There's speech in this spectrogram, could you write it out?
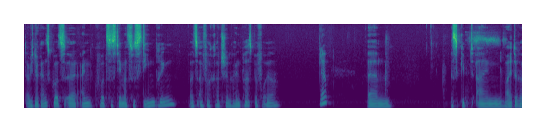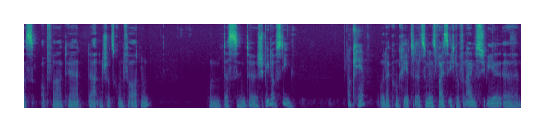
Darf ich noch ganz kurz äh, ein kurzes Thema zu Steam bringen, weil es einfach gerade schön reinpasst, bevor er. Ja. Ähm, es gibt ein weiteres Opfer der Datenschutzgrundverordnung. Und das sind äh, Spiele auf Steam. Okay. Oder konkret, äh, zumindest weiß ich nur von einem Spiel. Äh,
